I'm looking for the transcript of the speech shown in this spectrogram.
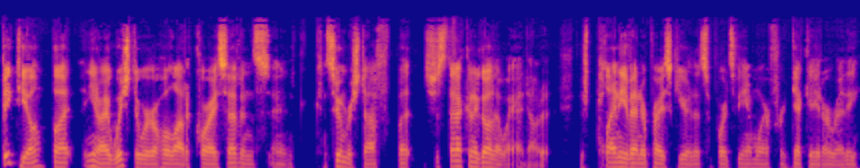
big deal, but you know, I wish there were a whole lot of Core i7s and consumer stuff, but it's just not going to go that way. I doubt it. There's plenty of enterprise gear that supports VMware for a decade already.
